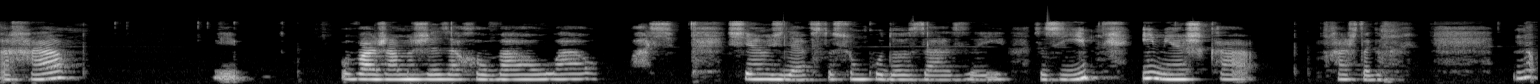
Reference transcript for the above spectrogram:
Aha. I uważam, że zachowałaś się źle w stosunku do Zazy, Zazi i mieszka hashtag. No,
